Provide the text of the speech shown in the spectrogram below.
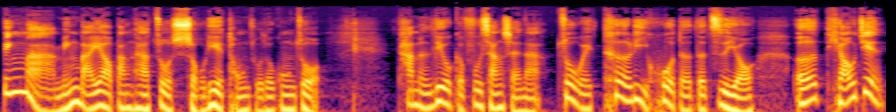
兵马明白要帮他做狩猎同族的工作。他们六个富商神啊，作为特例获得的自由，而条件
